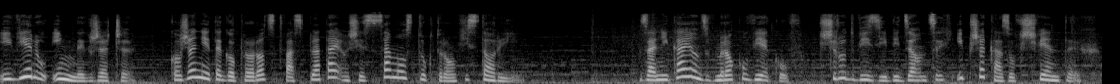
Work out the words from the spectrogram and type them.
i wielu innych rzeczy. Korzenie tego proroctwa splatają się z samą strukturą historii. Zanikając w mroku wieków, wśród wizji widzących i przekazów świętych.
